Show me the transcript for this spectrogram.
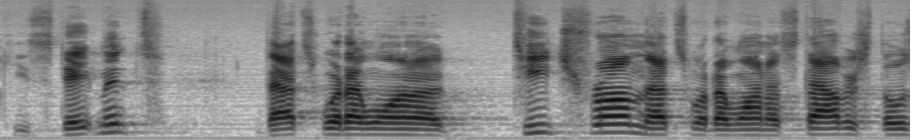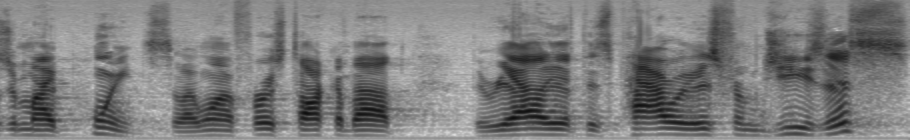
key statement. That's what I want to teach from. That's what I want to establish. Those are my points. So I want to first talk about the reality that this power is from Jesus.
